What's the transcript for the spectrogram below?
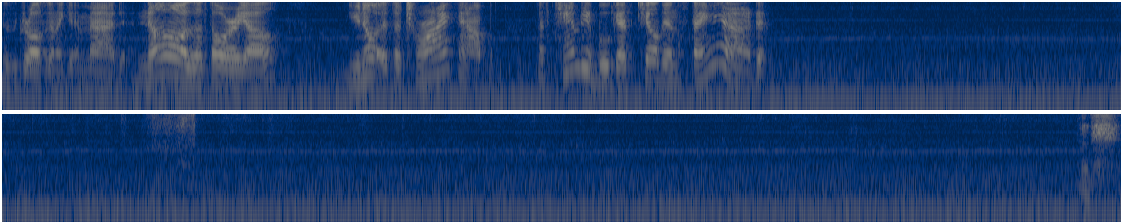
This girl's gonna get mad. No, Lothoriel. You know it's a trap. Let Candy Boo get killed instead.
